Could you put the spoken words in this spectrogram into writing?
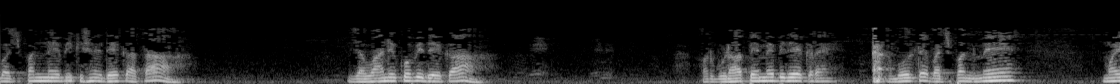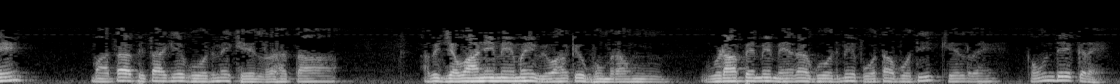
बचपन में भी किसी ने देखा था? जवानी को भी देखा? और बुढ़ापे में भी देख रहे हैं। बोलते, बचपन में मैं माता पिता के गोद में खेल रहा था। अभी जवानी में मैं विवाह क्यों घूम रहा हूँ? बुढ़ापे में मेरा गोद में पोता पोती खेल रहे कौन देख रहे?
